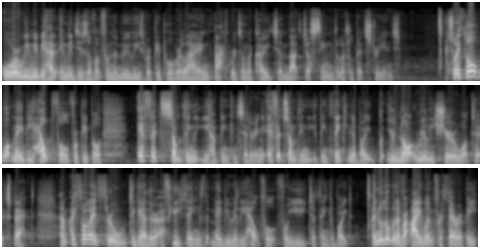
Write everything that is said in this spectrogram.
or we maybe had images of it from the movies where people were lying backwards on a couch and that just seemed a little bit strange. So I thought what may be helpful for people if it's something that you have been considering, if it's something that you've been thinking about, but you're not really sure what to expect, um, I thought I'd throw together a few things that may be really helpful for you to think about. I know that whenever I went for therapy,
